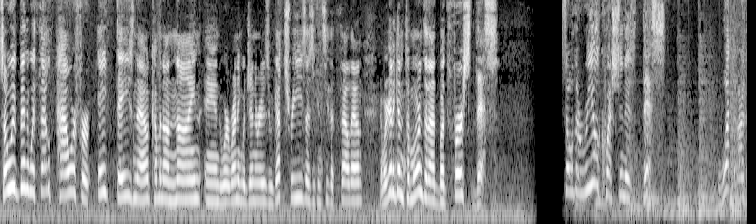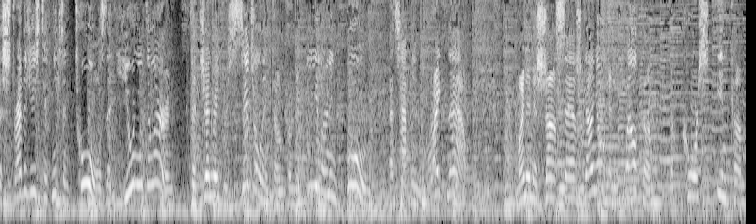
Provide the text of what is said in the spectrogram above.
So we've been without power for eight days now, coming on nine, and we're running with generators. We got trees, as you can see, that fell down, and we're to get into more into that, but first, this. So the real question is this. What are the strategies, techniques, and tools that you need to learn to generate residual income from the e-learning boom that's happening right now? My name is Jean-Serge Gagnon and welcome to Course Income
